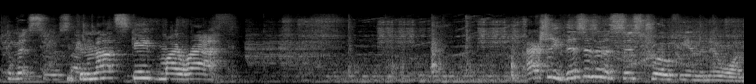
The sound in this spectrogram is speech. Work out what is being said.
Commit suicide. You cannot escape my wrath. Actually, this is an assist trophy in the new one.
